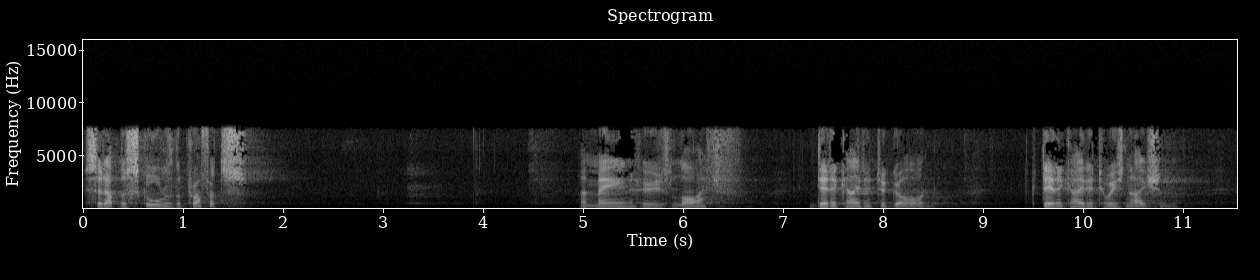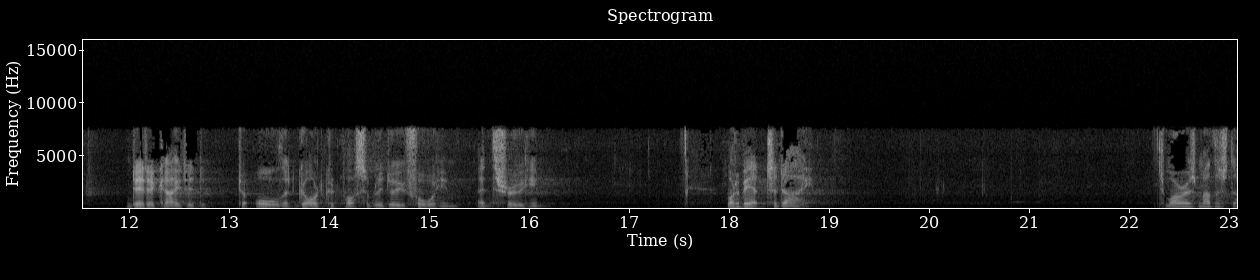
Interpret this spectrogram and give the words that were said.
set up the school of the prophets, a man whose life dedicated to God, dedicated to his nation, dedicated to all that God could possibly do for him and through him. What about today? Tomorrow's Mother's Day.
